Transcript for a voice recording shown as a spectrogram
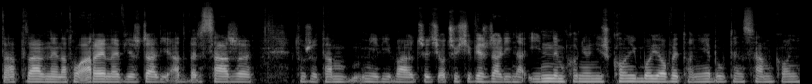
teatralny, na tą arenę wjeżdżali adwersarze, którzy tam mieli walczyć. Oczywiście wjeżdżali na innym koniu niż koń bojowy, to nie był ten sam koń.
